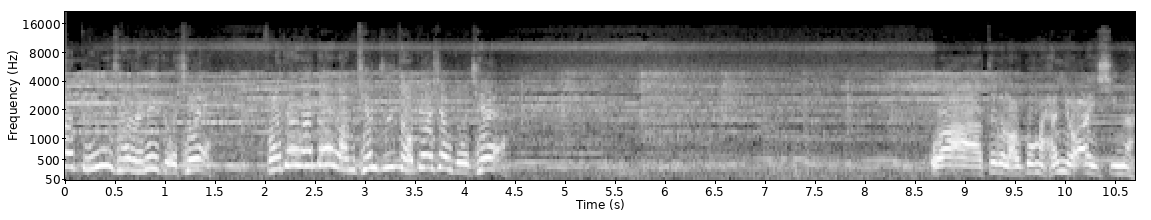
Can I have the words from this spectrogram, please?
看到毒物才可以左切，否则它都往前直走，不要向左切。哇，这个老公很有爱心啊，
